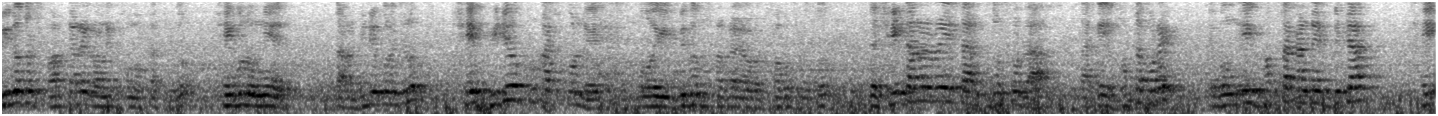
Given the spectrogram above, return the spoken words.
বিগত সরকারের অনেক সমস্যা ছিল, সেগুলো নিয়ে তারা ভিডিও করেছিল, সেই ভিডিও প্রকাশ করলে ওই বিগত সরকারের সমস্যা হতো তো সেই কারণেই তার দোষরা তাকে হত্যা করে এবং এই হত্যাকাণ্ডের বিচার সেই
